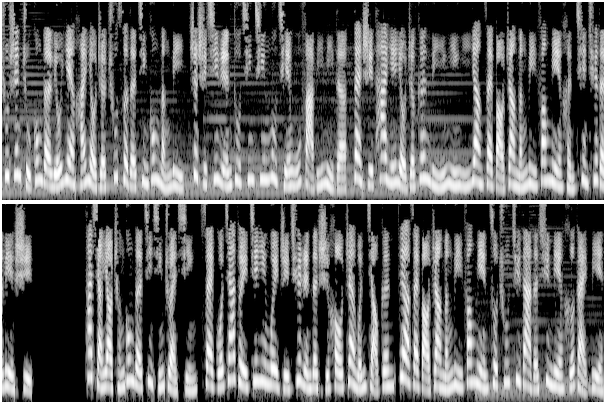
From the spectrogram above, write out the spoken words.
出身主攻的刘晏含有着出色的进攻能力，这是新人杜青青目前无法比拟的。但是她也有着跟李盈莹一样，在保障能力方面很欠缺的劣势。她想要成功的进行转型，在国家队接应位置缺人的时候站稳脚跟，要在保障能力方面做出巨大的训练和改变。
